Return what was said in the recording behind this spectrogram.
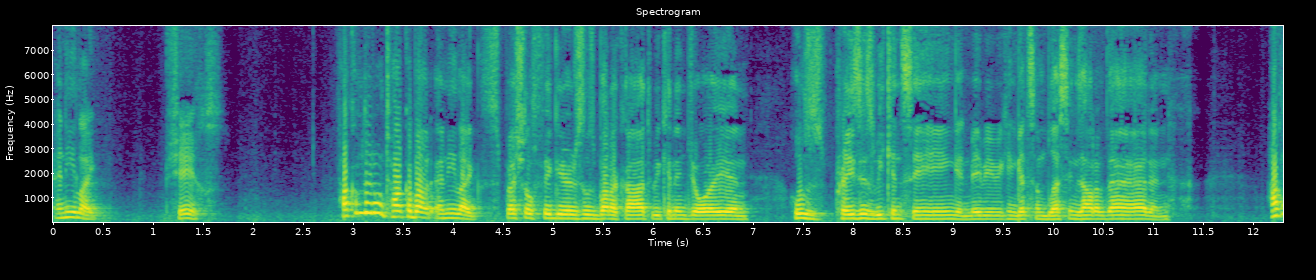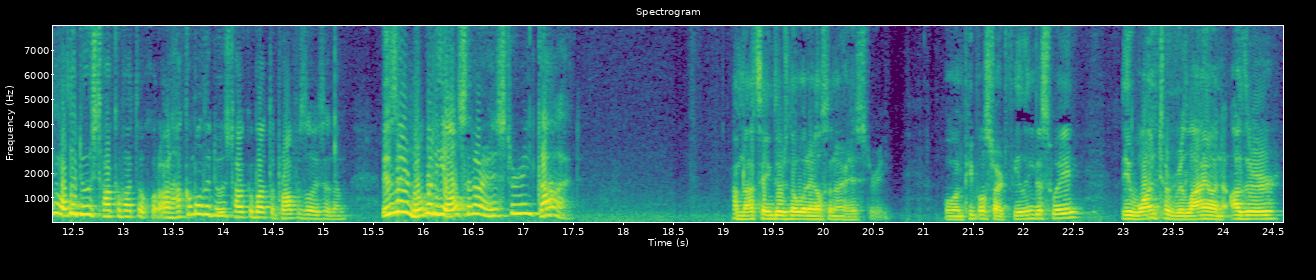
any like sheikhs? How come they don't talk about any like special figures whose barakat we can enjoy and whose praises we can sing and maybe we can get some blessings out of that? And how come all they do is talk about the Quran? How come all they do is talk about the Prophet? Is there nobody else in our history? God. I'm not saying there's no one else in our history. But when people start feeling this way, they want to rely on other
